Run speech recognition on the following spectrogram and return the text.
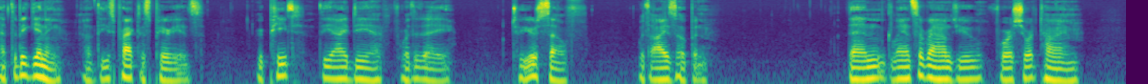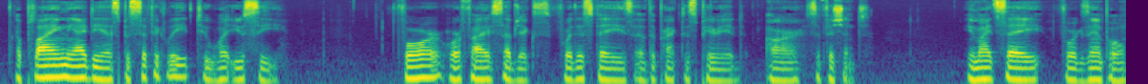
At the beginning of these practice periods, repeat the idea for the day to yourself with eyes open. Then glance around you for a short time, applying the idea specifically to what you see. Four or five subjects for this phase of the practice period are sufficient. You might say, for example,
